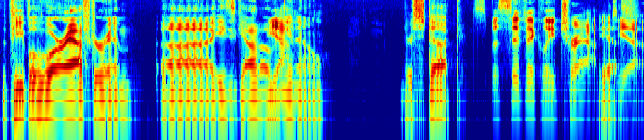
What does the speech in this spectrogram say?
the people who are after him. Uh, he's got them. Yeah. You know, they're stuck. specifically trapped. Yes. Yeah.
